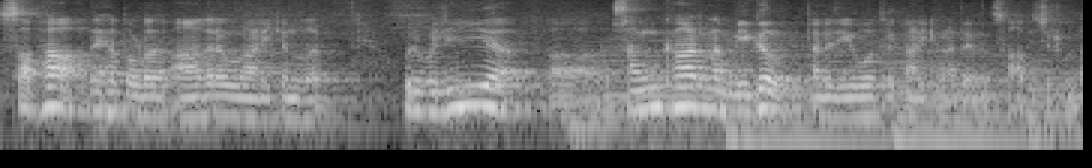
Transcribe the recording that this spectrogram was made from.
സഭ അദ്ദേഹത്തോട് ആദരവ് കാണിക്കുന്നത് ഒരു വലിയ സംഘാടന മികവ് തന്റെ ജീവിതത്തിൽ കാണിക്കുവാൻ അദ്ദേഹത്തിന് സാധിച്ചിട്ടുണ്ട്.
